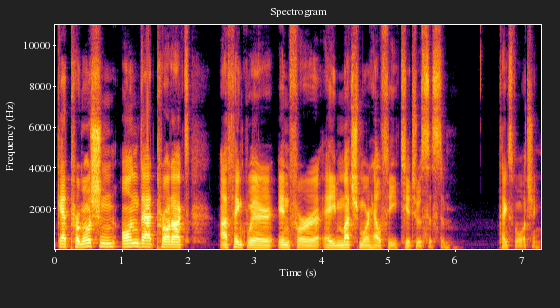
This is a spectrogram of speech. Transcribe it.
get promotion on that product, I think we're in for a much more healthy tier two system. Thanks for watching.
